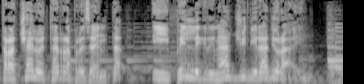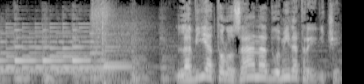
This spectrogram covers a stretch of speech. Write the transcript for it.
Tra cielo e terra presenta i pellegrinaggi di Radio Rai. La via Tolosana 2013,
